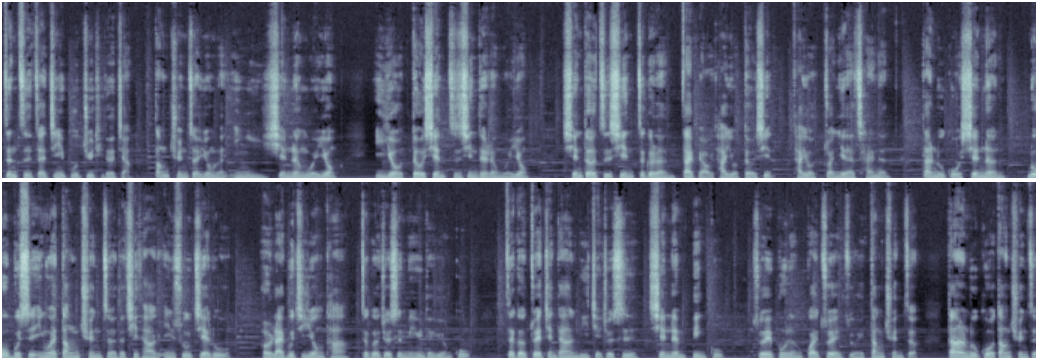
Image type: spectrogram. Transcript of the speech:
曾子再进一步具体的讲，当权者用人应以贤人为用，以有德贤之心的人为用。贤德之心，这个人代表他有德性，他有专业的才能。但如果贤人若不是因为当权者的其他因素介入而来不及用他，这个就是命运的缘故。这个最简单的理解就是贤人病故，所以不能怪罪作为当权者。当然，如果当权者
